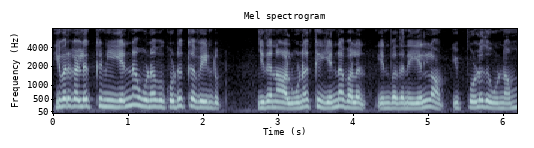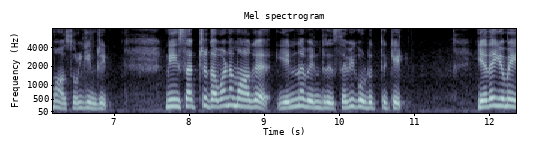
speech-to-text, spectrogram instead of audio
இவர்களுக்கு நீ என்ன உணவு கொடுக்க வேண்டும்? இதனால் உனக்கு என்ன பலன் என்பதனை எல்லாம் இப்பொழுது உன் அம்மா சொல்கின்றேன். நீ சற்று கவனமாக என்னவென்று செவி கொடுத்து கேள். எதையுமே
